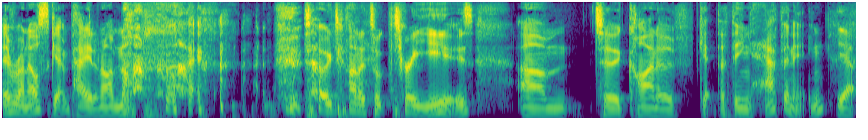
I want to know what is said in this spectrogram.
Everyone else is getting paid and I'm not. like, so it kind of took three years um, to kind of get the thing happening. Yeah.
